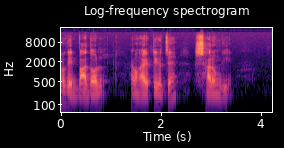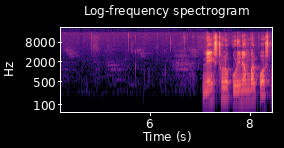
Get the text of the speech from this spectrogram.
ওকে বাদল এবং আরেকটি হচ্ছে সারঙ্গী। নেক্সট হলো কুড়ি নম্বর প্রশ্ন,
